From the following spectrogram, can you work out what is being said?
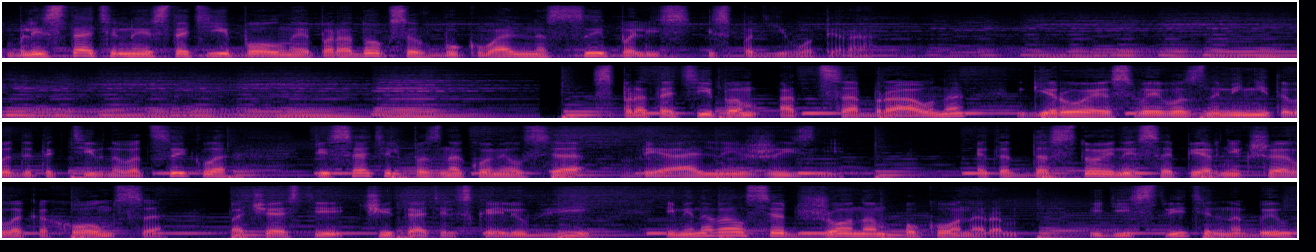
Блистательные статьи, полные парадоксов, буквально сыпались из-под его пера. Прототипом отца Брауна, героя своего знаменитого детективного цикла, писатель познакомился в реальной жизни. Этот достойный соперник Шерлока Холмса по части читательской любви именовался Джоном О'Коннором и действительно был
